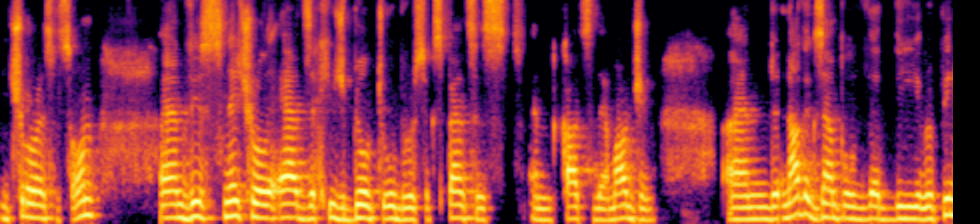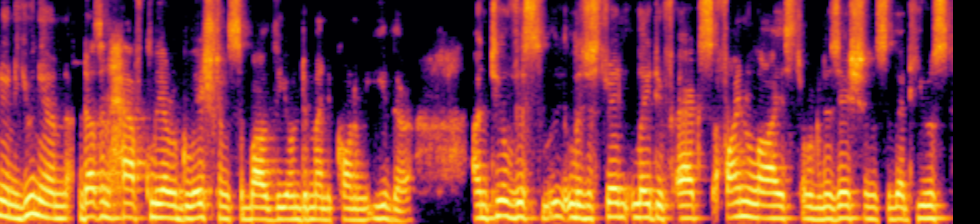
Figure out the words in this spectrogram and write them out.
insurance, and so on and this naturally adds a huge bill to Uber's expenses and cuts their margin. And another example that the European Union doesn't have clear regulations about the on-demand economy either. until this legislative acts finalized, organizations that use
